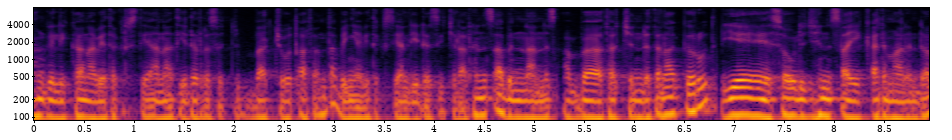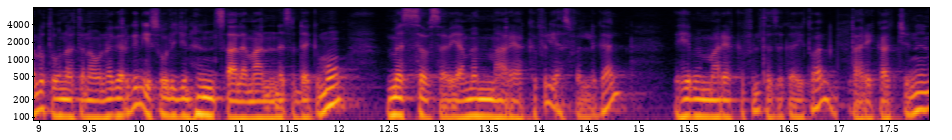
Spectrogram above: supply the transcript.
አንግሊካን አብያተ ክርስቲያናት የደረሰባቸው እጣ ፈንታ በእኛ ቤተ ክርስቲያን ሊደርስ ይችላል። ህንፃ ብናነጽ አባታችን እንደተናገሩት የሰው ልጅ ህንፃ ይቀድማል እንዳሉት እውነት ነው። ነገር ግን የሰው ልጅን ህንፃ ለማነጽ ደግሞ መሰብሰቢያ መማሪያ ክፍል ያስፈልጋል። ይሄ መማሪያ ክፍል ተዘጋጅቷል። ታሪካችንን፣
